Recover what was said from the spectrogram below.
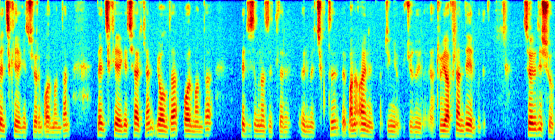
Belçika'ya geçiyorum ormandan. Belçika'ya geçerken yolda ormanda Bediüzzaman Hazretleri önüme çıktı ve bana aynen dünya vücuduyla yani rüya falan değil bu dedi. Söylediği şu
